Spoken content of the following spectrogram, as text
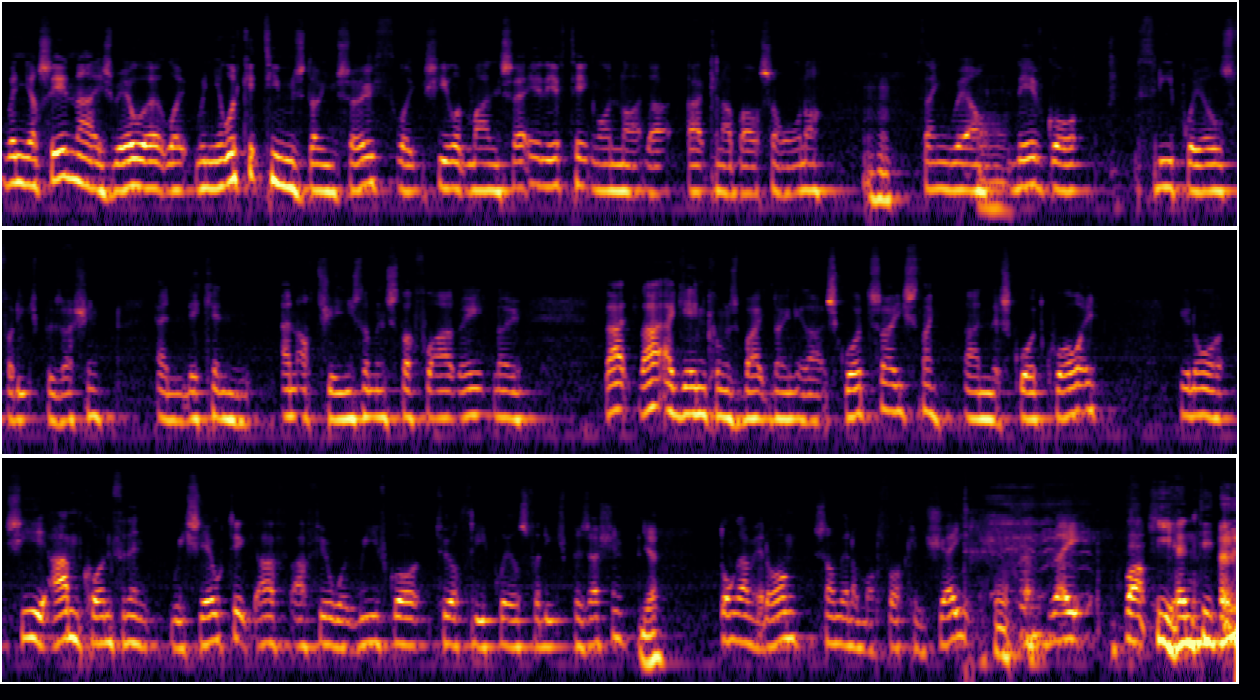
When you're saying that as well, uh, like when you look at teams down south, like see like Man City, they've taken on that that, that kind of Barcelona thing where mm-hmm. they've got three players for each position and they can interchange them and stuff like that. Right now, that that again comes back down to that squad size thing and the squad quality. You know, see, I'm confident with Celtic. I, I feel like we've got two or three players for each position. Yeah. Don't get me wrong, some of them are fucking shite, right? But He hinted. Tell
